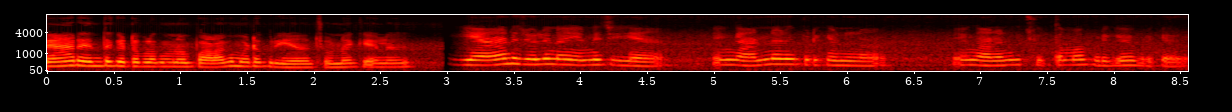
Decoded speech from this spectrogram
வேற எந்த கெட்ட பழக்கமும் நான் பழக மாட்டேன் பிரியா. சொன்னா கேளு. ஏன்னு சொல்லி நான் என்ன செய்ய எங்கள் அண்ணனுக்கு பிடிக்கணும்ல எங்கள் அண்ணனுக்கு சுத்தமாக பிடிக்கவே பிடிக்காது.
